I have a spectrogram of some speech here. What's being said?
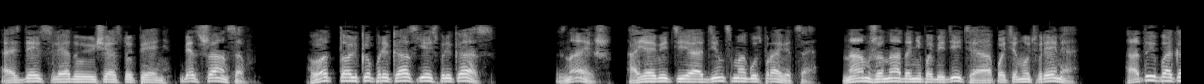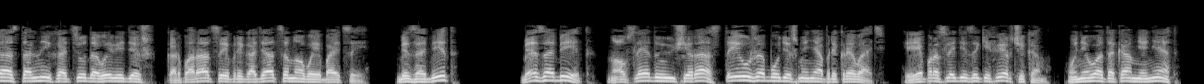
а здесь следующая ступень, без шансов. Вот только приказ есть приказ. Знаешь, а я ведь и один смогу справиться. Нам же надо не победить, а потянуть время. А ты пока остальных отсюда выведешь, корпорации пригодятся новые бойцы. Без обид? Без обид, но в следующий раз ты уже будешь меня прикрывать. И проследи за кефирчиком, у него-то камня нет,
